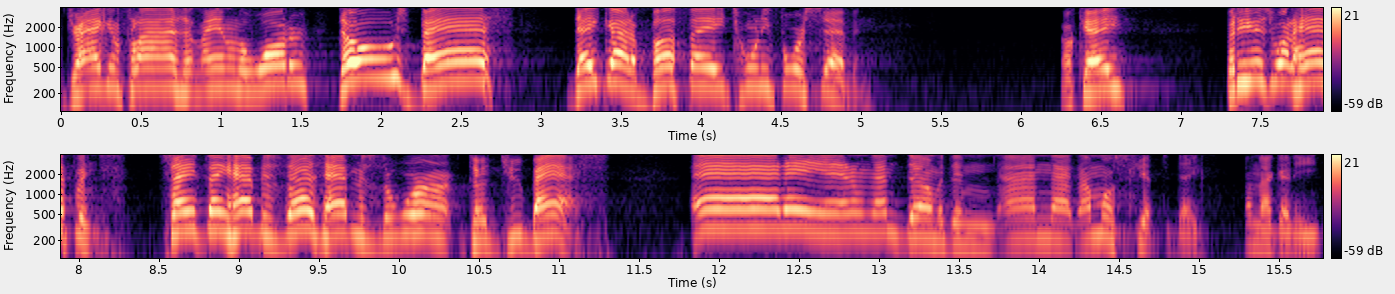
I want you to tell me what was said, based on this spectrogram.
dragonflies that land on the water, those bass, they got a buffet 24 7. Okay? But here's what happens. Same thing happens to us, happens to, worm, to, to bass. And I'm done with them. I'm not, I'm to skip today. I'm not to eat.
